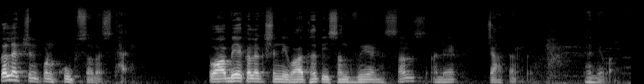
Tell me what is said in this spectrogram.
કલેક્શન પણ ખૂબ સરસ થાય. તો આ બે કલેક્શનની વાત હતી સંઘવી એન્ડ સન્સ અને ચાતર ધન્યવાદ.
